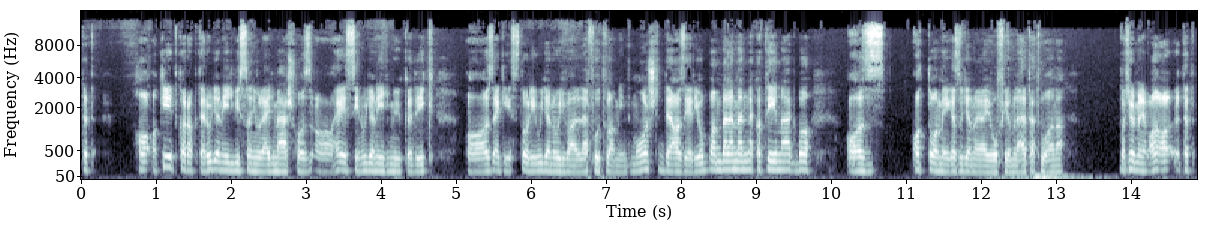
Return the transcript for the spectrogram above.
tehát ha a két karakter ugyanígy viszonyul egymáshoz, a helyszín ugyanígy működik, az egész sztori ugyanúgy van lefutva, mint most, de azért jobban belemennek a témákba, az attól még ez ugyanolyan jó film lehetett volna. Vagy hogy mondjam, a, a, tehát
